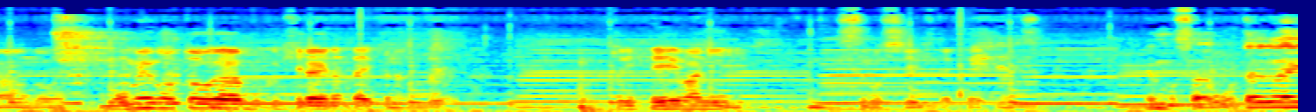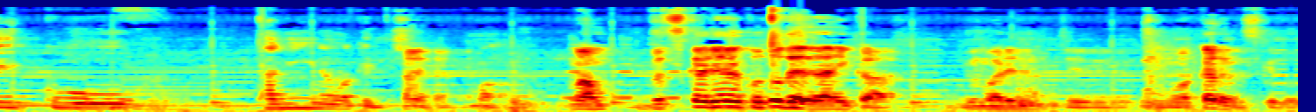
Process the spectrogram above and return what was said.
あの揉め事が僕嫌いなタイプなんで本当に平和に過ごしていきたいタイプなんですよでもさ、お互いこう、他人なわけでしょ。はいはい。まあ、まあぶつかり合うことで何か生まれるっていうのも分かるんですけど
